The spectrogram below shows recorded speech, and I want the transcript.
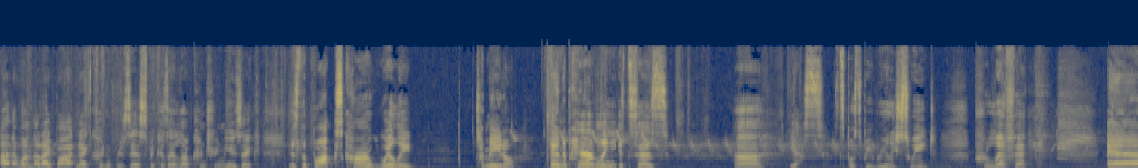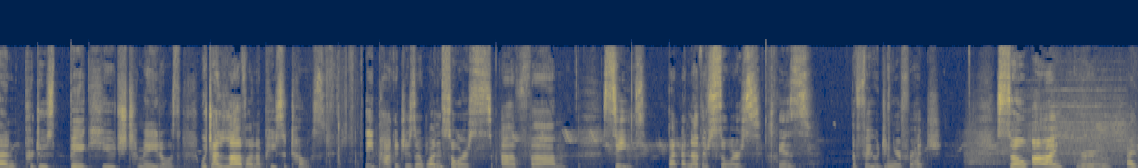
other one that I bought and I couldn't resist because I love country music is the Boxcar Willie tomato. And apparently it says, uh, yes, it's supposed to be really sweet, prolific, and produce big, huge tomatoes, which I love on a piece of toast. Seed packages are one source of um, seeds. But another source is the food in your fridge. So I grew, I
